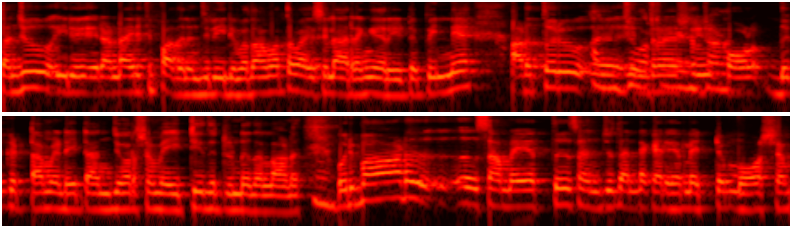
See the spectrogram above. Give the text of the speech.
സഞ്ജു ഇരു രണ്ടായിരത്തി പതിനഞ്ചിൽ ഇരുപതാമത്തെ വയസ്സിൽ അരങ്ങേറിയിട്ട് പിന്നെ അടുത്തൊരു ഇന്റർനാഷണൽ കോൾ ഇത് കിട്ടാൻ വേണ്ടിയിട്ട് അഞ്ചു വർഷം വെയിറ്റ് ചെയ്തിട്ടുണ്ട് എന്നുള്ളതാണ്. ഒരുപാട് സമയത്ത് സഞ്ജു തന്റെ കരിയറിൽ ഏറ്റവും മോശം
